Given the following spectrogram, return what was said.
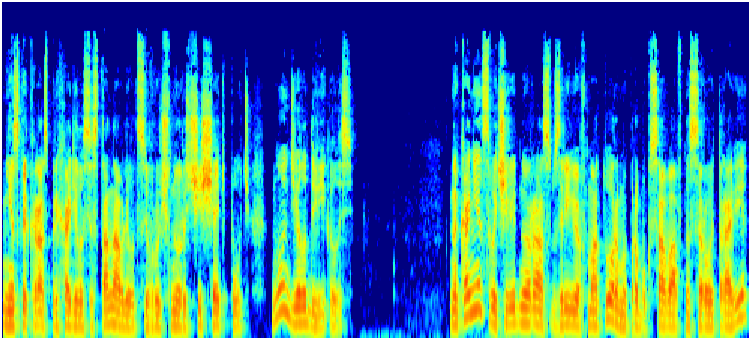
Несколько раз приходилось останавливаться и вручную расчищать путь, но дело двигалось. Наконец, в очередной раз взревев мотором и пробуксовав на сырой траве,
